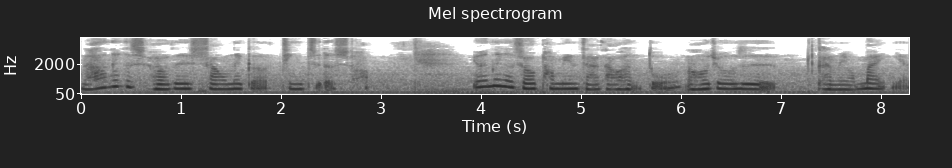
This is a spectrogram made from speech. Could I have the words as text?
然后那个时候在烧那个金纸的时候，因为那个时候旁边杂草很多，然后就是可能有蔓延。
